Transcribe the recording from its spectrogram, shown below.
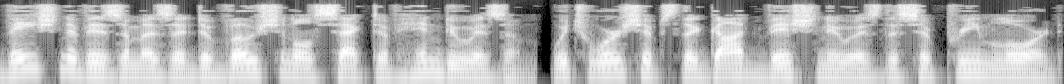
Vaishnavism is a devotional sect of Hinduism, which worships the god Vishnu as the Supreme Lord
